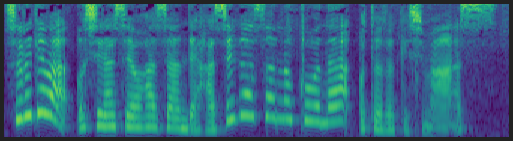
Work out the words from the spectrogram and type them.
それではお知らせを挟んで長谷川さんのコーナーお届けします。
